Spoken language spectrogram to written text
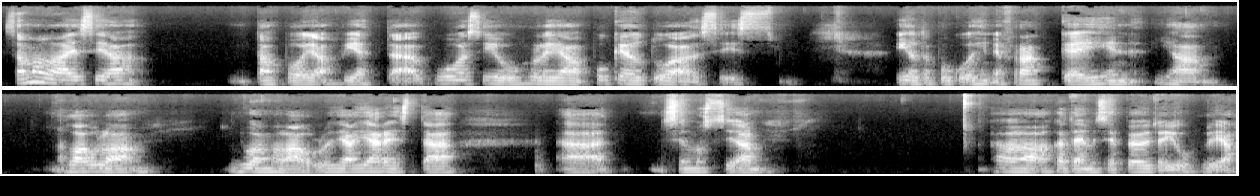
Samanlaisia tapoja viettää vuosijuhlia, pukeutua siis iltapukuihin ja frakkeihin ja laulaa juomalauluja, järjestää semmoisia akateemisia pöytäjuhlia,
